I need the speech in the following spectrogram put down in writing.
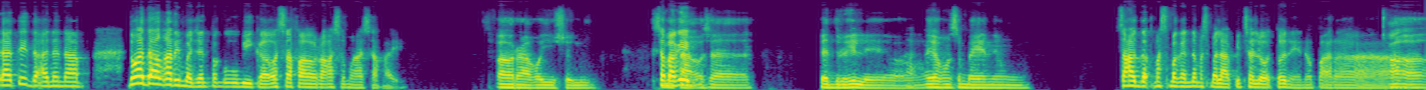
dati, daanan na, dumadaan ka rin ba dyan pag uuwi ka o sa Faura ka sumasakay? Sa Faura ako usually. Kasi sa bagay, sa Pedro Hill eh. O, ah. ayaw kong sabayan yung... Sa, mas maganda, mas malapit sa Loton eh, no? Para... Oo. Uh,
